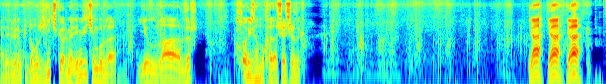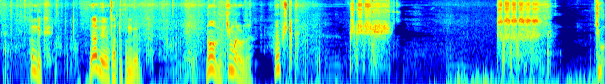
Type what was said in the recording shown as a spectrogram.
Ben de diyorum ki domuz hiç görmediğimiz için burada yıllardır o yüzden bu kadar şaşırdık. Ya ya ya. Fındık. Ne yapıyorum tatlı fındığım? Ne oldu? Kim var orada? Ne yapıştık? Kış kış kış kış. Kış kış kış kış. Kim o?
